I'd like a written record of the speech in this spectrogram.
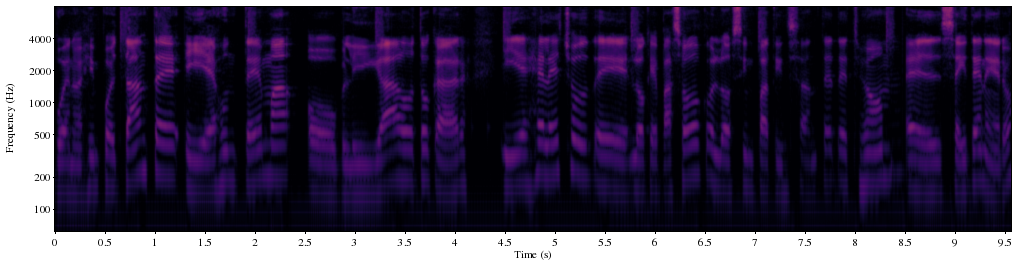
Bueno, es importante y es un tema obligado tocar y es el hecho de lo que pasó con los simpatizantes de Trump el 6 de enero.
